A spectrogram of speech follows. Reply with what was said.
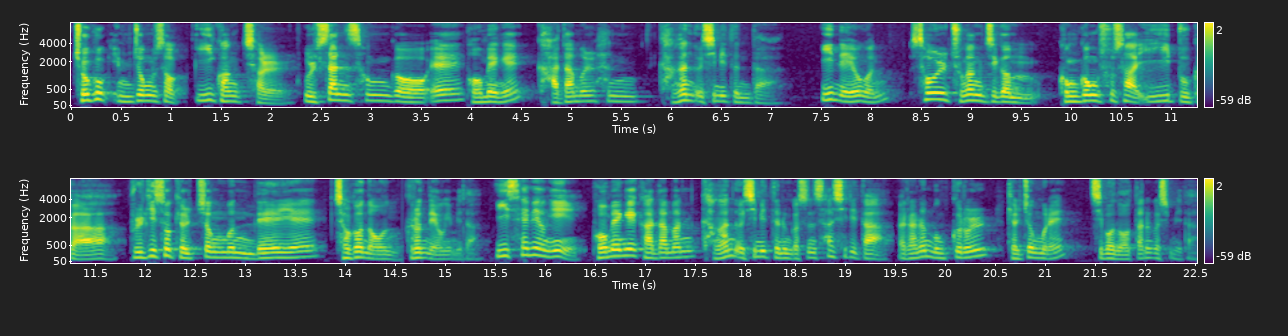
조국 임종석, 이광철, 울산 선거의 범행에 가담을 한 강한 의심이 든다. 이 내용은 서울중앙지검 공공수사 2부가 불기소 결정문 내에 적어 넣은 그런 내용입니다. 이 세 명이 범행에 가담한 강한 의심이 드는 것은 사실이다 라는 문구를 결정문에 집어넣었다는 것입니다.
